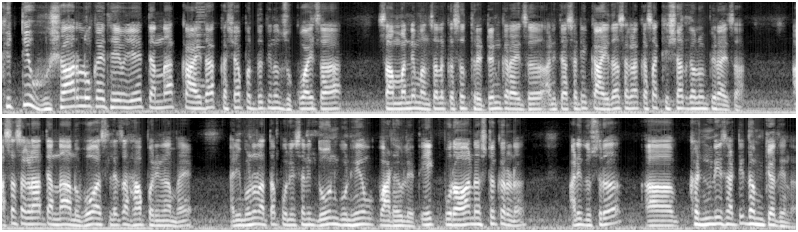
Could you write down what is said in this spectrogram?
किती हुशार लोक आहेत हे म्हणजे त्यांना कायदा कशा पद्धतीनं झुकवायचा सामान्य माणसाला कसं थ्रेटन करायचं आणि त्यासाठी कायदा सगळा कसा खिशात घालून फिरायचा असा सगळा त्यांना अनुभव असल्याचा हा परिणाम आहे. आणि म्हणून आता पोलिसांनी दोन गुन्हे वाढवलेत. एक पुरावा नष्ट करणं आणि दुसरं खंडणीसाठी धमक्या देणं.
